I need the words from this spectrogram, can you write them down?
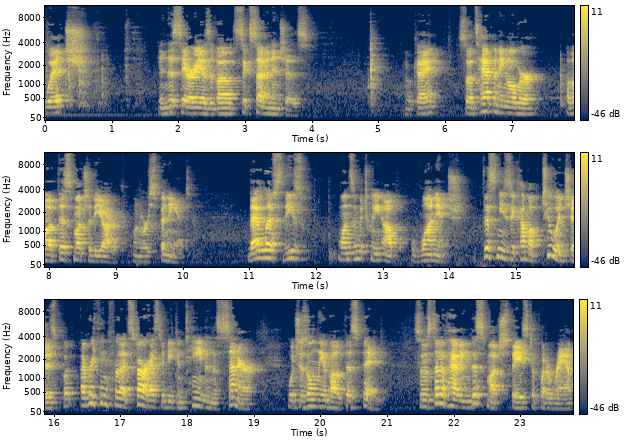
which in this area is about six, seven inches. Okay? So it's happening over about this much of the arc when we're spinning it. That lifts these ones in between up one inch. This needs to come up two inches, but everything for that star has to be contained in the center, which is only about this big. So instead of having this much space to put a ramp,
